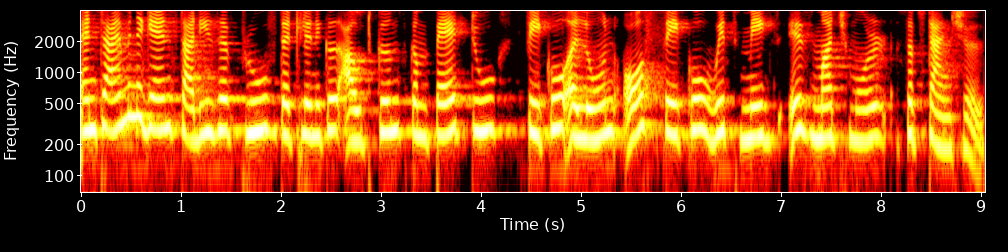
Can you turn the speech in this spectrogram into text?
And time and again, studies have proved that clinical outcomes compared to phaco alone or phaco with MIGS is much more substantial.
